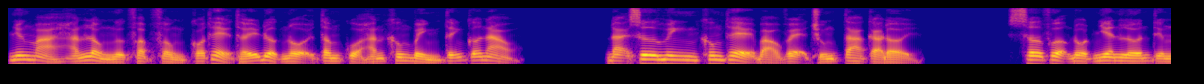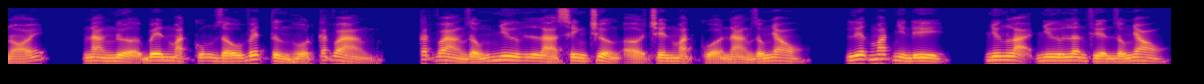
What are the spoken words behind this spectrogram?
nhưng mà hắn lồng ngực phập phồng có thể thấy được nội tâm của hắn không bình tĩnh cỡ nào. Đại sư huynh không thể bảo vệ chúng ta cả đời. Sơ Phượng đột nhiên lớn tiếng nói, nàng nửa bên mặt cũng giấu vết từng hột cắt vàng, cắt vàng giống như là sinh trưởng ở trên mặt của nàng giống nhau, liếc mắt nhìn đi, nhưng lại như lân phiến giống nhau.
